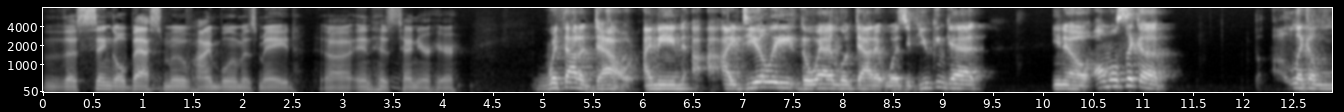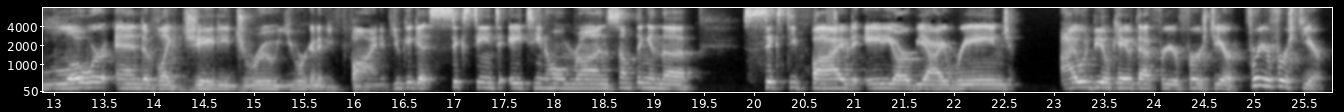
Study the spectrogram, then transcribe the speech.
the single best move Chaim Bloom has made uh, in his tenure here. Without a doubt. I mean, ideally, the way I looked at it was if you can get, you know, almost like a like a lower end of like JD Drew, you were going to be fine. If you could get 16 to 18 home runs, something in the 65 to 80 RBI range, I would be okay with that for your first year. For your first year,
